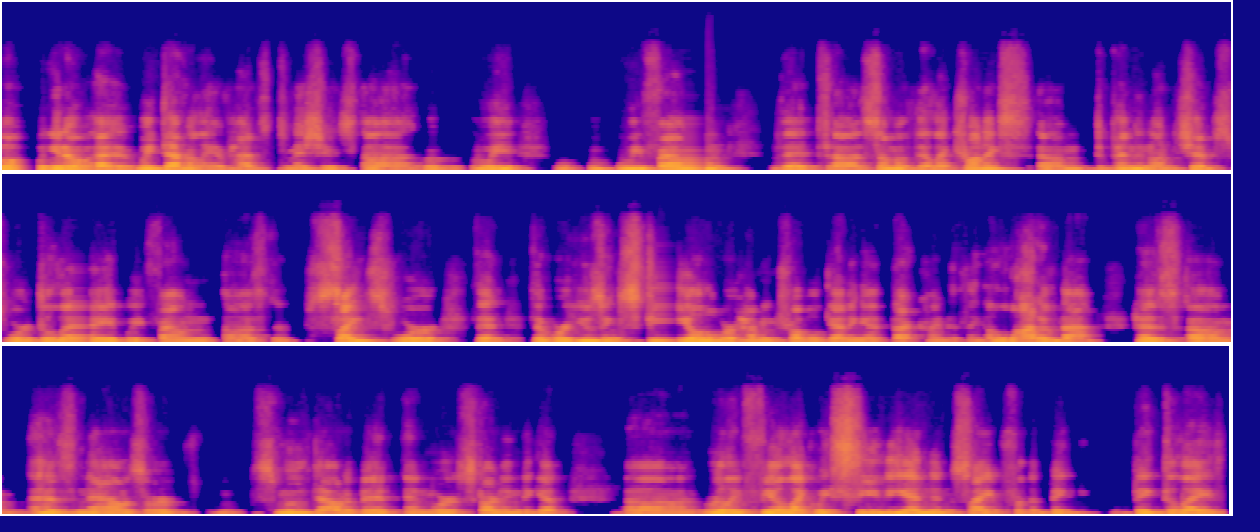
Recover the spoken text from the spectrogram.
Well, you know, we definitely have had some issues. Uh, we we found that uh, some of the electronics um, dependent on chips were delayed. We found uh, sites were that that were using steel were having trouble getting it, that kind of thing. A lot of that has um, has now sort of smoothed out a bit, and we're starting to get uh, really feel like we see the end in sight for the big big delays.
